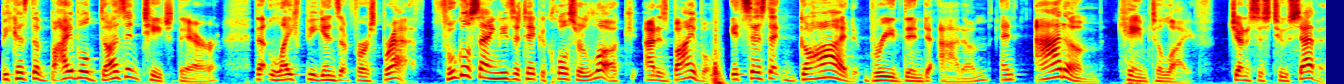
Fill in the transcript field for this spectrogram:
because the Bible doesn't teach there that life begins at first breath. Fugelsang needs to take a closer look at his Bible. It says that God breathed into Adam and Adam came to life. Genesis 2 7.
